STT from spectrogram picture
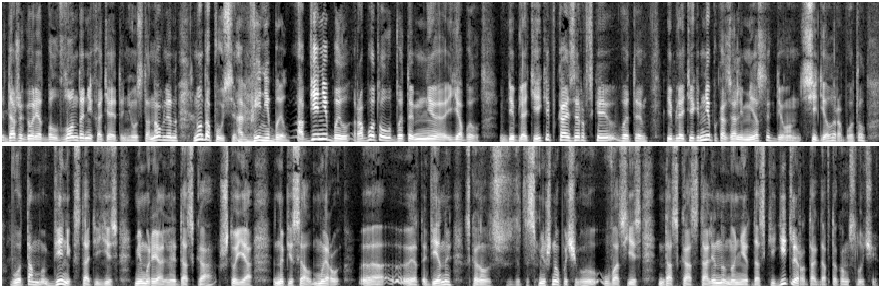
даже, говорят, был в Лондоне, хотя это не установлено, но допустим. А в Вене был? А в Вене был, работал в этом, мне, я был в библиотеке в Кайзеровской, в этой библиотеке, мне показали место, где он сидел, работал. Вот там в Вене, кстати, есть мемориальная доска, что я написал мэру Э, это, Вены, сказал, что это смешно, почему у вас есть доска Сталина, но нет доски Гитлера тогда в таком случае.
